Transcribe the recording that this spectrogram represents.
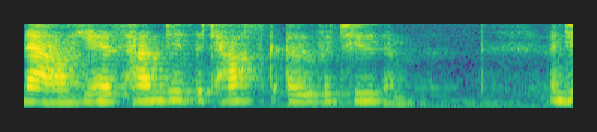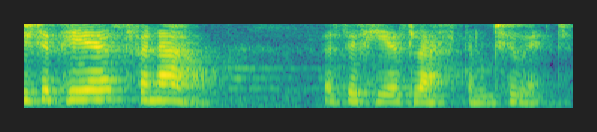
Now he has handed the task over to them, and it appears for now as if he has left them to it.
